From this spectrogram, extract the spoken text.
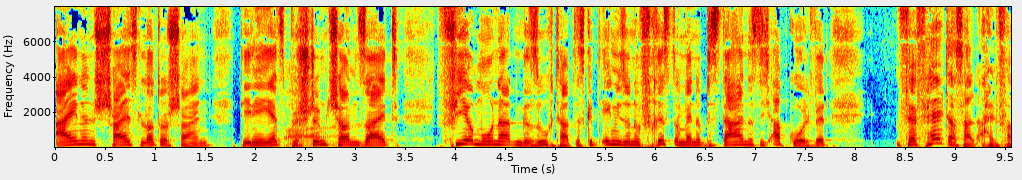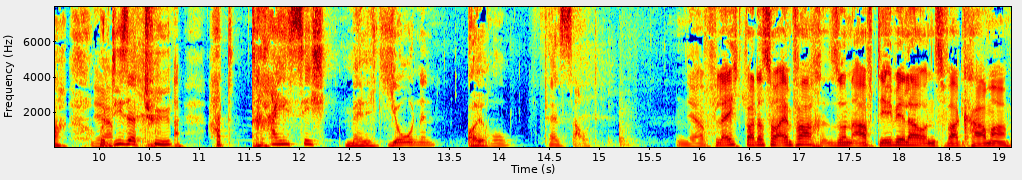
einen scheiß Lottoschein, den ihr jetzt bestimmt schon seit vier Monaten gesucht habt. Es gibt irgendwie so eine Frist und wenn du bis dahin das nicht abgeholt wird, verfällt das halt einfach. Ja. Und dieser Typ hat 30 Millionen Euro versaut. Ja, vielleicht war das so einfach so ein AfD-Wähler und zwar Karma.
